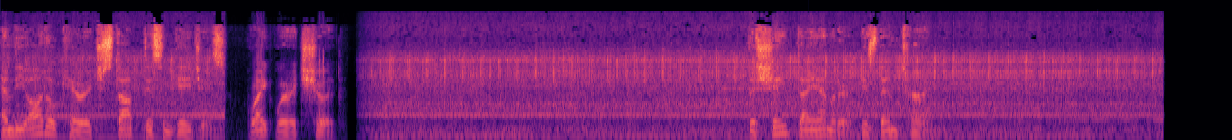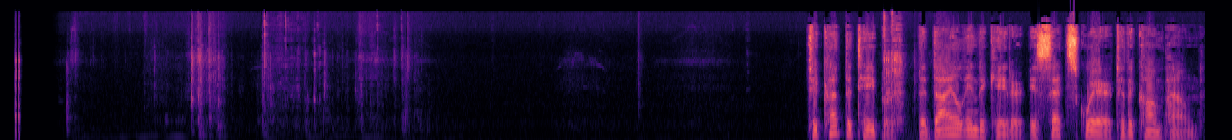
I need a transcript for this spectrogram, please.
And the auto carriage stop disengages, right where it should. The shank diameter is then turned. To cut the taper, the dial indicator is set square to the compound.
